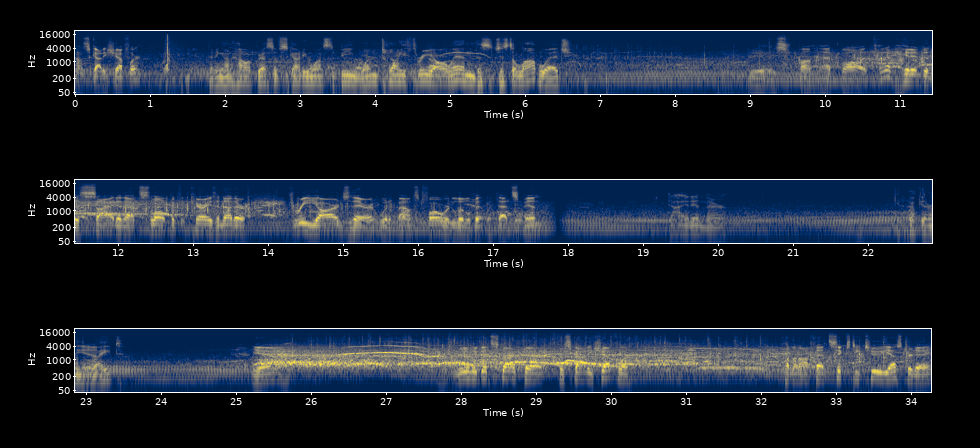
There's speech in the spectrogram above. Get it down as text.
Now Scottie Scheffler. Depending on how aggressive Scottie wants to be, 123 all in. This is just a lob wedge. Really spun that ball. It kind of hit into the side of that slope. If it carries another three yards there, it would have bounced forward a little bit with that spin. Die it in there. Get it out there on the, the right. Yeah. Really good start there for Scottie Scheffler. Coming off that 62 yesterday.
